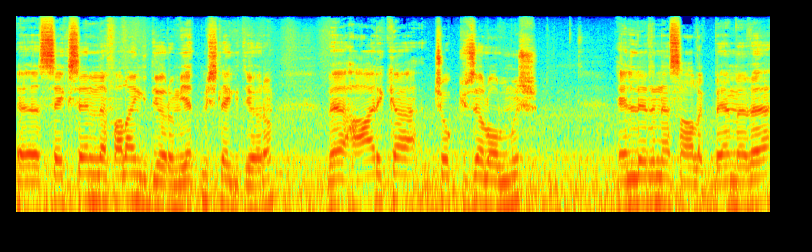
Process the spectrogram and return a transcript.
e, 80 ile falan gidiyorum. 70 ile gidiyorum. Ve harika, çok güzel olmuş. Ellerine sağlık BMW.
